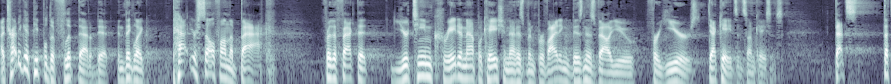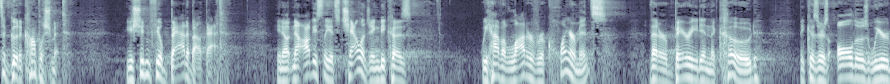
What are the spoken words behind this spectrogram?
I try to get people to flip that a bit and think like, pat yourself on the back for the fact that your team created an application that has been providing business value for years, decades in some cases. That's, that's a good accomplishment. You shouldn't feel bad about that. You know, now obviously it's challenging because we have a lot of requirements that are buried in the code because there's all those weird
